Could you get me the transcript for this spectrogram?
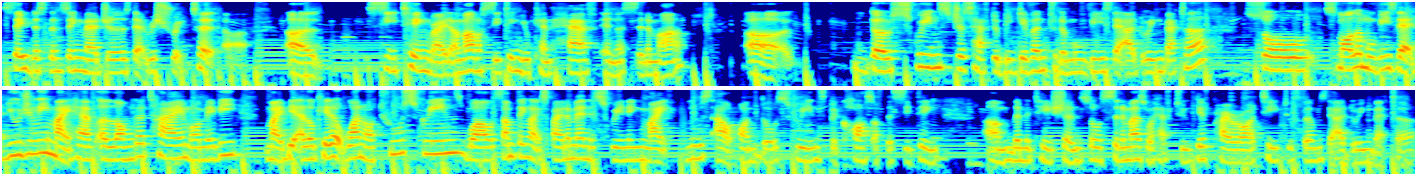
safe distancing measures that restricted uh, uh, seating, right, the amount of seating you can have in a cinema, uh, the screens just have to be given to the movies that are doing better. So smaller movies that usually might have a longer time or maybe might be allocated one or two screens, while something like Spider-Man is screening might lose out on those screens because of the seating um, limitation. So cinemas will have to give priority to films that are doing better.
